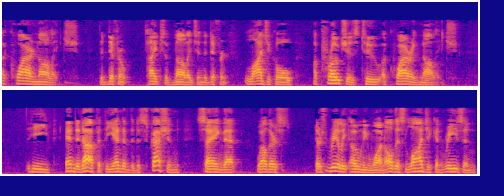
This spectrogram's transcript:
acquire knowledge, the different types of knowledge and the different logical approaches to acquiring knowledge. He ended up at the end of the discussion saying that, well, there's there's really only one. All this logic and reason,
